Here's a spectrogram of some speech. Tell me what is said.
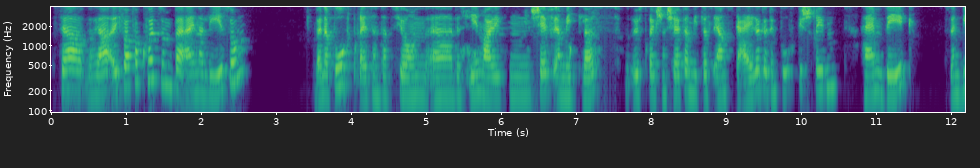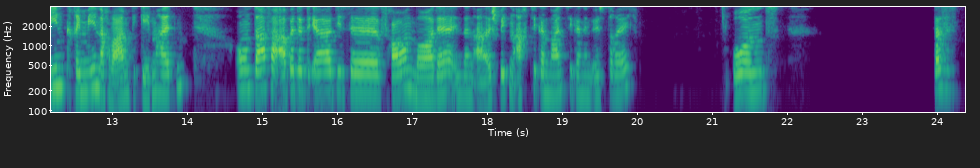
sehr, ja, ich war vor kurzem bei einer Lesung, bei einer Buchpräsentation äh, des ehemaligen Chefermittlers, österreichischen Chefermittlers Ernst Geiger, der hat ein Buch geschrieben, Heimweg. Das ist ein Wien-Krimi nach wahren Begebenheiten. Und da verarbeitet er diese Frauenmorde in den äh, späten 80er, 90ern in Österreich. Und das ist,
